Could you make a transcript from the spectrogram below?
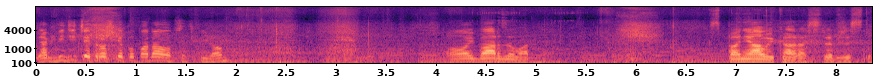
Jak widzicie troszkę popadało przed chwilą. Oj, bardzo ładny. Wspaniały karaś srebrzysty.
